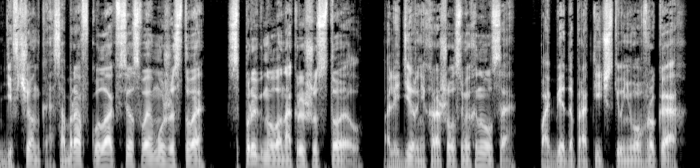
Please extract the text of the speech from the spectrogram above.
Девчонка, собрав в кулак все свое мужество, спрыгнула на крышу стоил. Алидир нехорошо усмехнулся. Победа практически у него в руках.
